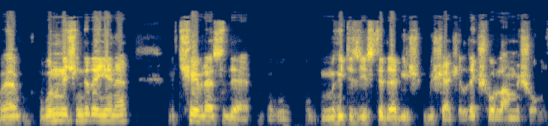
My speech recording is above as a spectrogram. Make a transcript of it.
və bunun içində də yenə çevrəsi də, mühit zisti də bir, bir şəkildə korlanmış olur.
